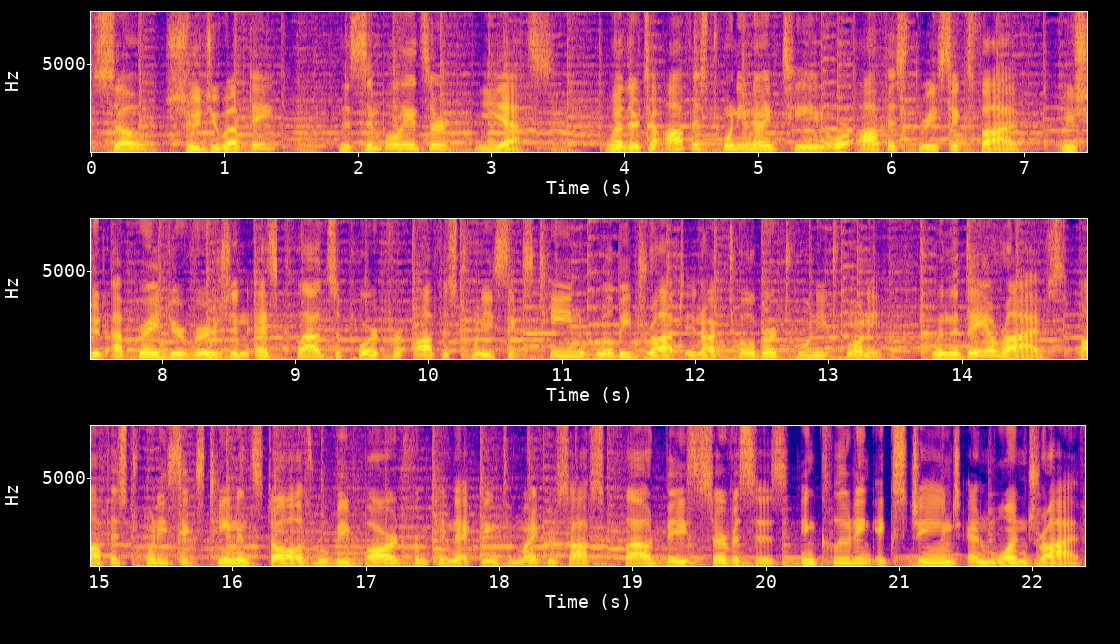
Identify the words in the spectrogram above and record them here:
So, should you update? The simple answer, yes. Whether to Office 2019 or Office 365, you should upgrade your version as cloud support for Office 2016 will be dropped in October 2020. When the day arrives, Office 2016 installs will be barred from connecting to Microsoft's cloud-based services, including Exchange and OneDrive.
